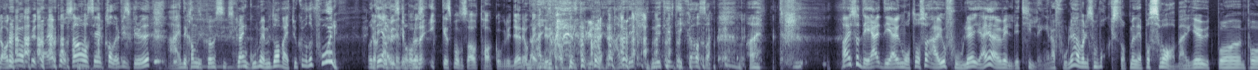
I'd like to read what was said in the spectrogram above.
lageret og putta i en pose og så kaller det fiskekrydder. Nei, det kan ikke være en god med, men da veit du ikke hva du får. Og Jakt- er og fiskebåten er ikke sponsa av tacokrydder. og Nei, heller ikke av fiskekrydder. nei, nei, definitivt ikke, altså. Nei. Nei, så det er, det er en måte også, er jo folie, Jeg er jo veldig tilhenger av folie. Jeg var liksom vokst opp med det på Svaberget ut på, på,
